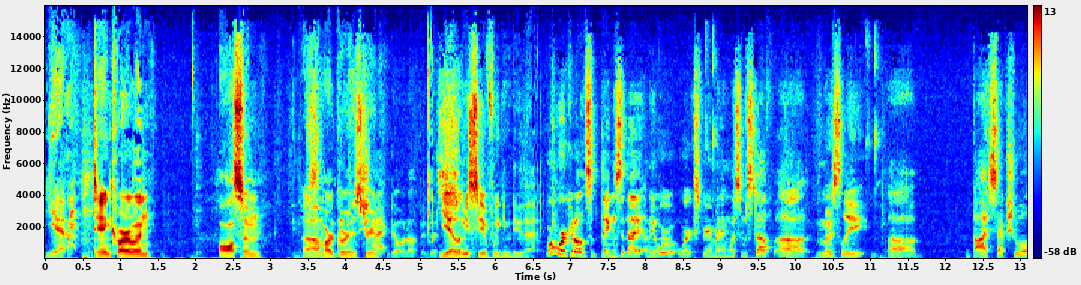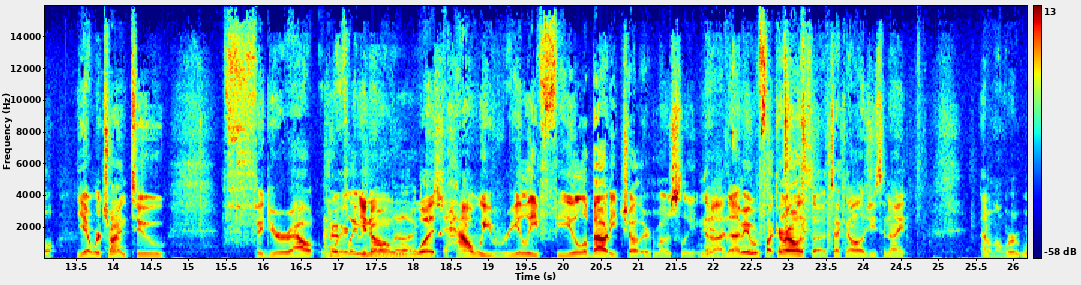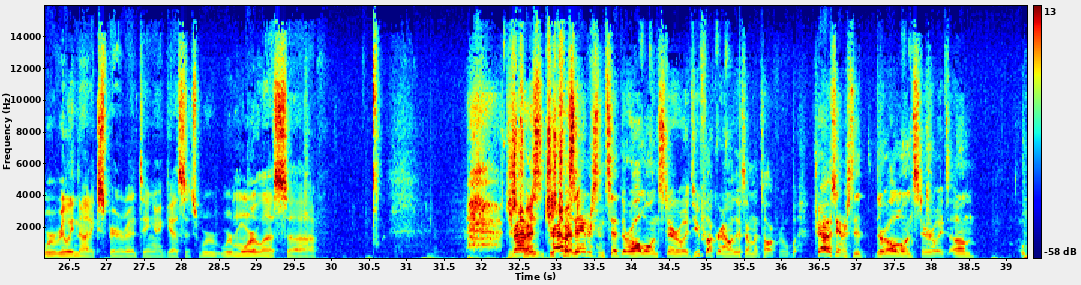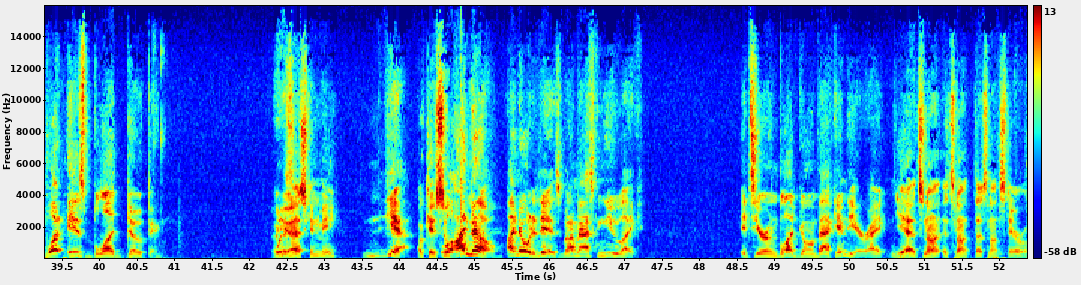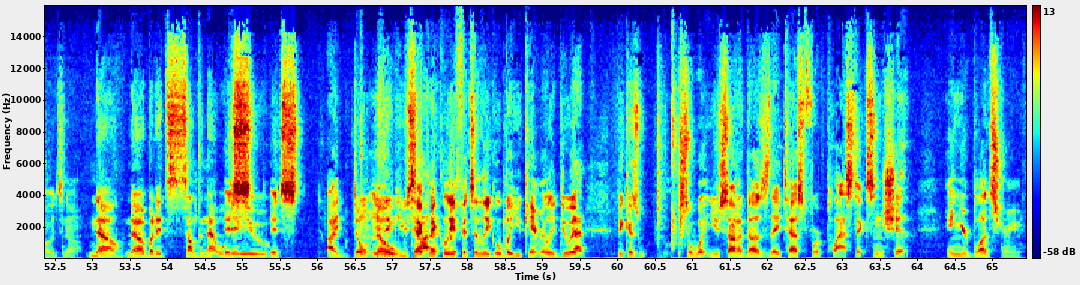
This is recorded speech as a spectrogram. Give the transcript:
yeah, Dan Carlin, awesome, uh, See if we get hardcore history. chat going up this Yeah, let me see if we can do that. We're working on some things tonight. I mean, we're we're experimenting with some stuff. Uh, mostly uh, bisexual. Yeah, we're trying to figure out where you know uh, what how we really feel about each other mostly. No, Yeah. no, I mean we're fucking around with uh, technology tonight. I don't know. We're we're really not experimenting. I guess it's we're we're more or less uh, just Travis, trying just Travis to, Anderson said they're all on steroids. You fuck around with this. I'm gonna talk for a little bit. Travis Anderson said they're all on steroids. Um, what is blood doping? Are what you is it? asking me? Yeah. Okay, so well, I know, I know what it is, but I'm asking you like, it's your own blood going back into you, right? yeah, it's not it's not that's not steroids. No, No, no, but it's something that will it's get you. it's I don't You know think USADA technically if it's illegal, but you can't really do it. that, because so what USADA does they test for plastics and shit in your bloodstream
